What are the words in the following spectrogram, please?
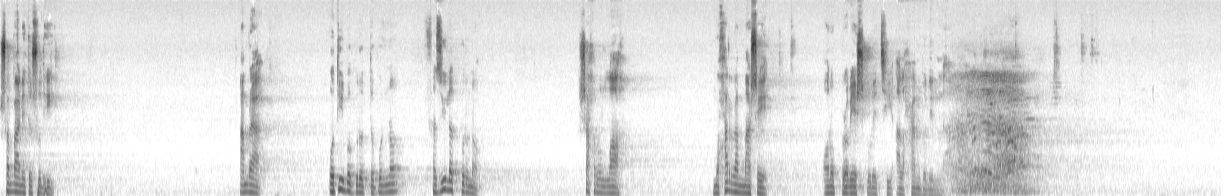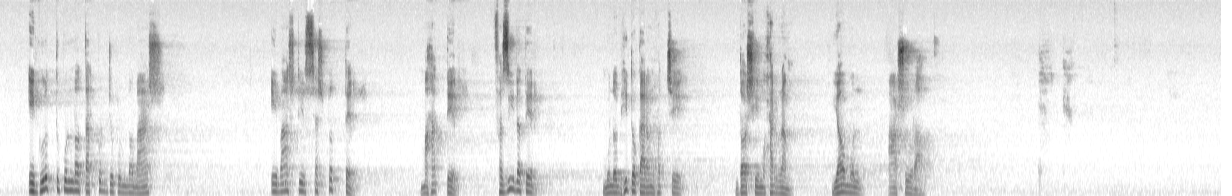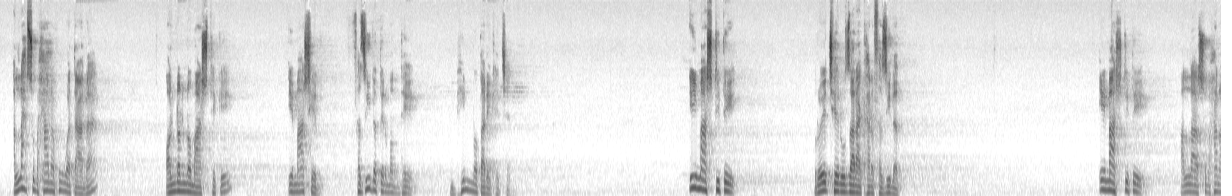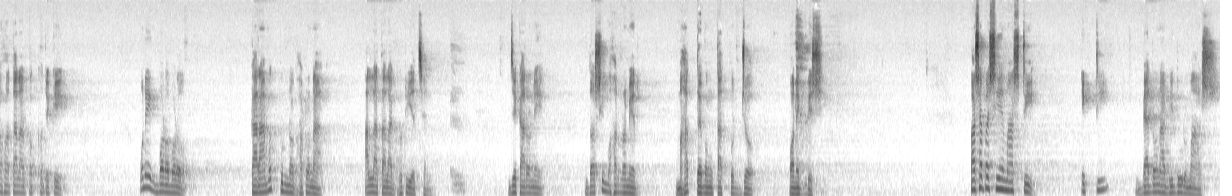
সম্মানিত সুধী। আমরা অতীব গুরুত্বপূর্ণ, ফজিলতপূর্ণ শাহরুল্লাহ মোহার্রাম মাসে অনুপ্রবেশ করেছি, আলহামদুলিল্লাহ। এই গুরুত্বপূর্ণ, তাৎপর্যপূর্ণ মাস এই মাসটির শ্রেষ্ঠত্বের মাহাত্মের ফজিলতের মূলভীত কারণ হচ্ছে দশই মোহার্রাম ইয়মুল আশুরা। আল্লাহ সুবহানাহু ওয়া তাআলা অন্যান্য মাস থেকে এ মাসের ফজিলতের মধ্যে ভিন্নতা রেখেছেন। এই মাসটিতে রয়েছে রোজা রাখার ফজিলত। এই মাসটিতে আল্লাহ সুবাহানহতালার পক্ষ থেকে অনেক বড় বড় কারামতপূর্ণ ঘটনা আল্লাহ তালা ঘটিয়েছেন। যে কারণে দশই মহরমের মাহাত্ম এবং তাৎপর্য অনেক বেশি। পাশাপাশি এ মাসটি একটি বেদনা বিদুর মাস।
